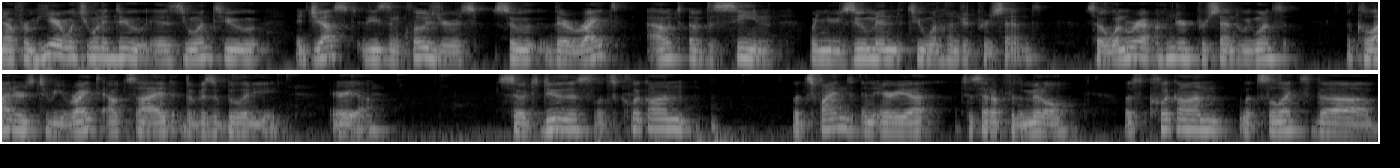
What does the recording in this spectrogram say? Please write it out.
Now from here, what you want to do is you want to adjust these enclosures so they're right out of the scene when you zoom in to 100%. So when we're at 100%, we want the colliders to be right outside the visibility area. So to do this, let's click on, let's find an area to set up for the middle. Let's click on, let's select the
